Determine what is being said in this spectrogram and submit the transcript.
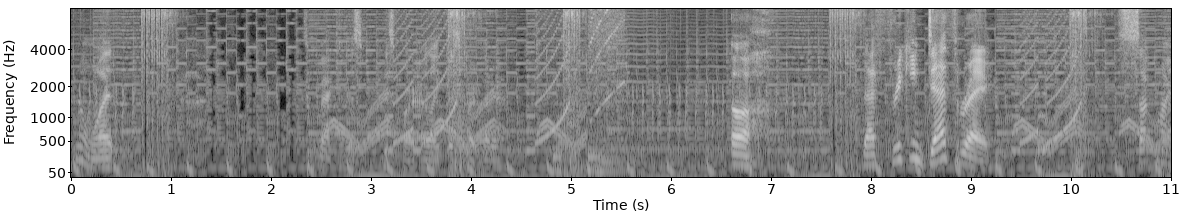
You know what? Let's go back to this, this part. I like this part better. Ugh. That freaking death ray! Suck my...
